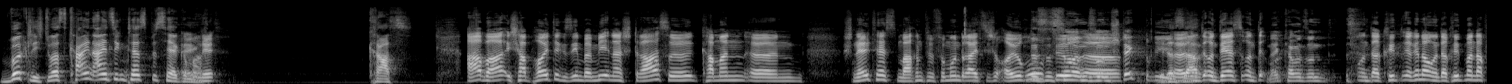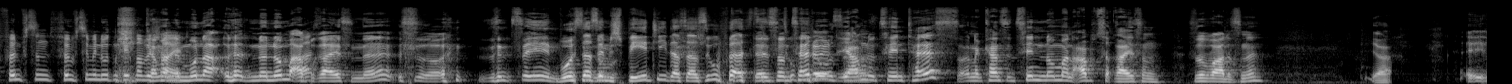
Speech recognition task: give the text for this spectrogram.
Wirklich, du hast keinen einzigen Test bisher gemacht. Nee. Krass. Aber ich habe heute gesehen, bei mir in der Straße kann man äh, einen Schnelltest machen für 35 Euro. Das ist für, so ein, so ein äh, Steckbrief. das äh, sagt- und, und der ist und, Ne, kann man so ein, und da kriegt ja genau und da kriegt man nach 15 15 Minuten kriegt man kann man Bescheid. eine, Munna, eine Nummer abreißen, ne? So, sind zehn. Wo ist das im Späti? Das war super. Das ist so ein Zettel, die haben nur zehn Tests und dann kannst du zehn Nummern abreißen. So war das, ne? Ja. Äh,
